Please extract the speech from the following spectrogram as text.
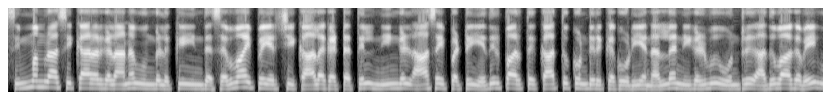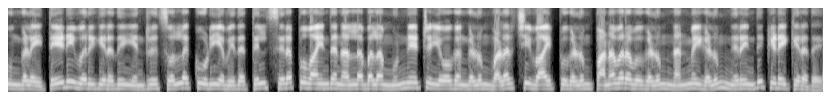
சிம்மம் ராசிக்காரர்களான உங்களுக்கு இந்த செவ்வாய் பெயர்ச்சி காலகட்டத்தில் நீங்கள் ஆசைப்பட்டு எதிர்பார்த்து காத்து கொண்டிருக்கக்கூடிய நல்ல நிகழ்வு ஒன்று அதுவாகவே உங்களை தேடி வருகிறது என்று சொல்லக்கூடிய விதத்தில் சிறப்பு வாய்ந்த நல்லபல முன்னேற்ற யோகங்களும் வளர்ச்சி வாய்ப்புகளும் பணவரவுகளும் நன்மைகளும் நிறைந்து கிடைக்கிறது.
